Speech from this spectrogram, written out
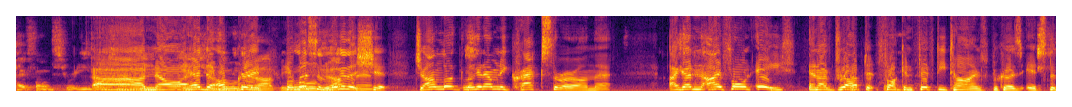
iPhone three. ah He- no i had to upgrade up. But listen moved look at this man. shit john look look at how many cracks there are on that I got an iPhone 8 and I've dropped it fucking 50 times because it's the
